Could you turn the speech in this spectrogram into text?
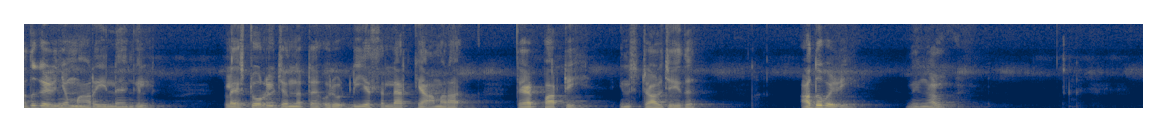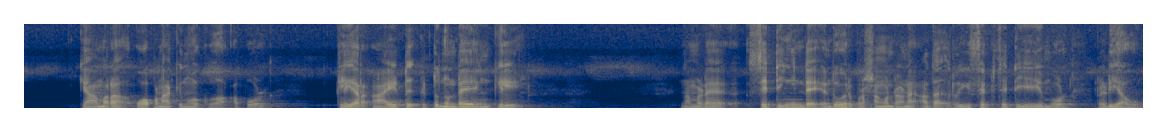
അത് കഴിഞ്ഞ് മാറിയില്ലെങ്കിൽ പ്ലേ സ്റ്റോറിൽ ചെന്നിട്ട് ഒരു D S L R camera third party install ചെയ്ത് അതുവഴി നിങ്ങൾ ക്യാമറ ഓപ്പണാക്കി നോക്കുക. അപ്പോൾ ക്ലിയർ ആയിട്ട് കിട്ടുന്നുണ്ടെങ്കിൽ നമ്മുടെ സെറ്റിങ്ങിന്റെ എന്തോ ഒരു പ്രശ്നം കൊണ്ടാണ് അത് റീസെറ്റ് സെറ്റ് ചെയ്യുമ്പോൾ റെഡിയാവും.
